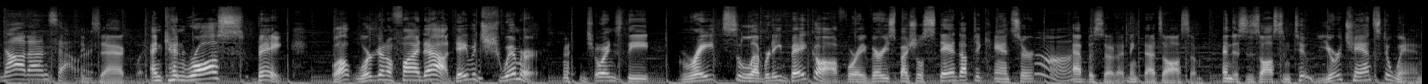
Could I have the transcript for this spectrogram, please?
Not on salary. Exactly. And can Ross bake? Well, we're going to find out. David Schwimmer joins the Great Celebrity Bake Off for a very special Stand Up to Cancer episode. I think that's awesome. And this is awesome too. Your chance to win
